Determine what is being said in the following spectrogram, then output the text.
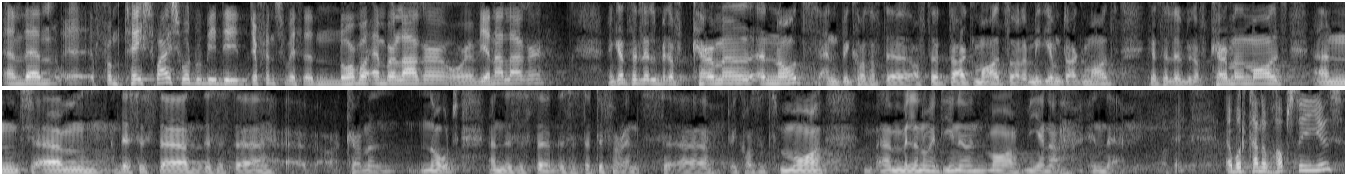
And then, uh, from taste wise, what would be the difference with a normal amber lager or a Vienna lager? It gets a little bit of caramel uh, notes, and because of the of the dark malts or the medium dark malts, gets a little bit of caramel malt, and um, this is the this is the uh, caramel note, and this is the this is the difference uh, because it's more uh, melanoidin and more Vienna in there. Okay. And what kind of hops do you use?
